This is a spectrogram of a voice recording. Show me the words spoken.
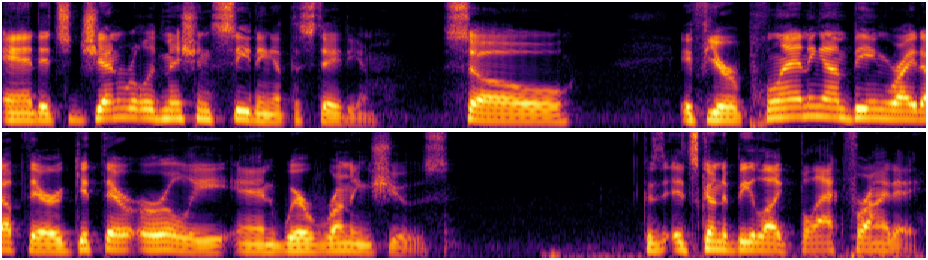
and it's general admission seating at the stadium. So if you're planning on being right up there, get there early and wear running shoes. Because it's going to be like Black Friday.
